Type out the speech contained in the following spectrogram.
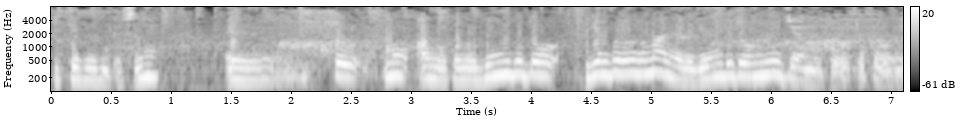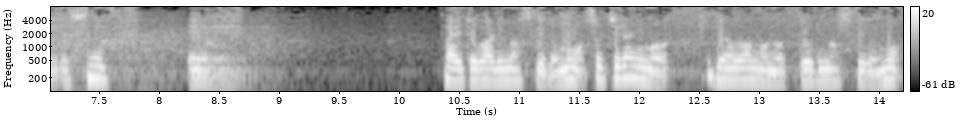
行けるんですね。えー、それも、あの、この玄武堂、玄武堂の前にある玄武堂ミュージアムというところにですね、えー、サイトがありますけども、そちらにも電話番号載っておりますけども、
